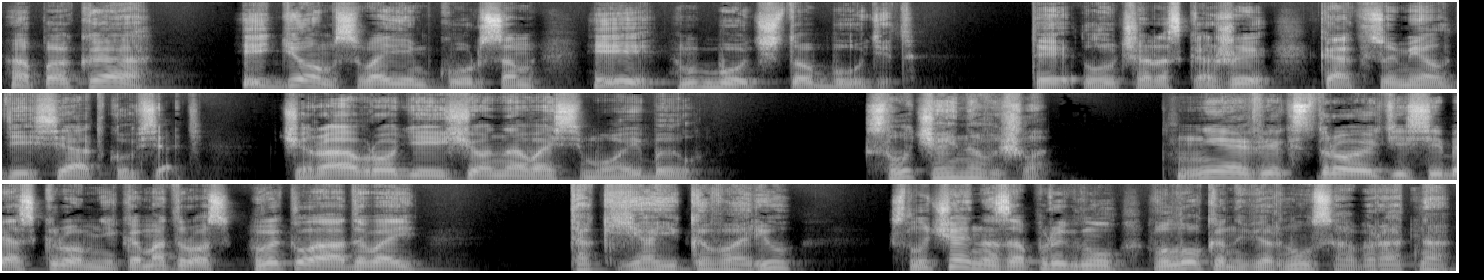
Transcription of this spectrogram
А пока идем своим курсом и будь что будет. Ты лучше расскажи, как сумел десятку взять. Вчера вроде еще на восьмой был». Случайно вышло. Нефиг строить из себя скромника, матрос. Выкладывай. Так я и говорю. Случайно запрыгнул в локон и вернулся обратно.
